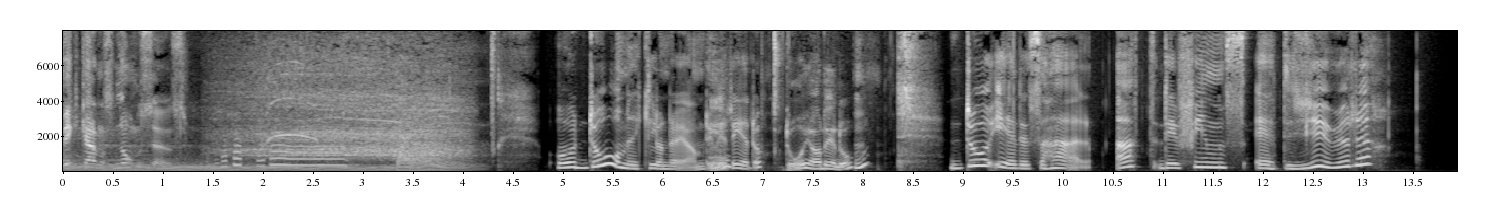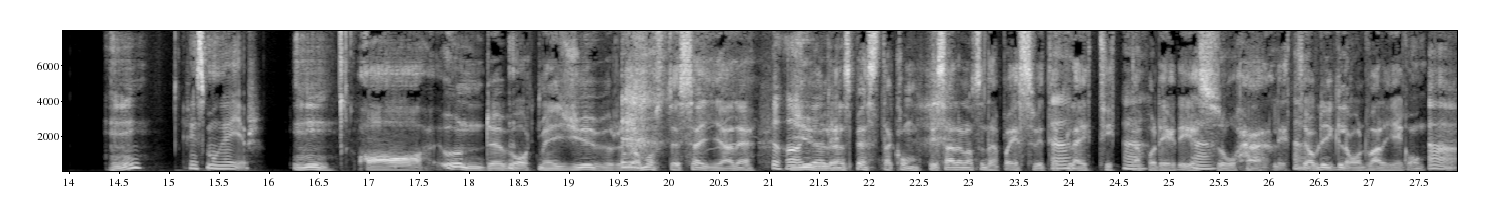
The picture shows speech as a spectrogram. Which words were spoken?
Veckans nonsens. Och då, Mikael, undrar jag om du är Mm. redo? Då är jag redo. Då är det så här att det finns ett djur. Mm. Det finns många djur. Mm. Ah, underbart med djur, jag måste säga det. Ja. Djurens bästa kompisar eller något sånt där på SVT Play. Titta på det, det är så härligt. Jag blir glad varje gång. Ja.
